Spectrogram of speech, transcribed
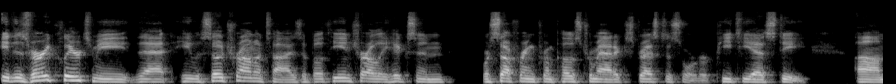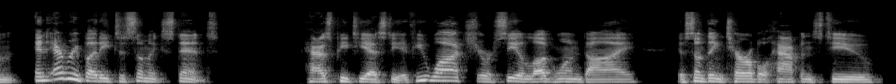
it is very clear to me that he was so traumatized that both he and Charlie Hickson were suffering from post traumatic stress disorder, PTSD. Um, and everybody, to some extent, has PTSD. If you watch or see a loved one die, if something terrible happens to you,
